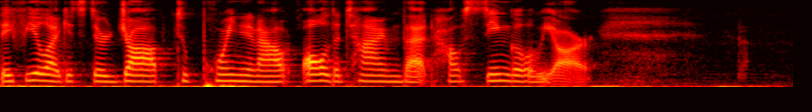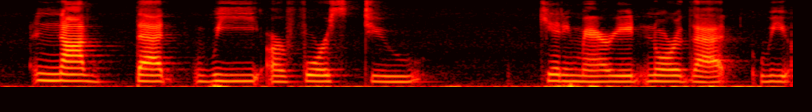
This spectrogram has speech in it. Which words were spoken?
They feel like it's their job to point it out all the time that how single we are. Not that we are forced to getting married, nor that we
